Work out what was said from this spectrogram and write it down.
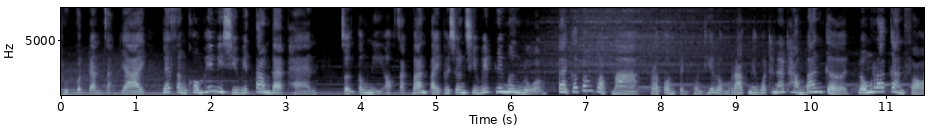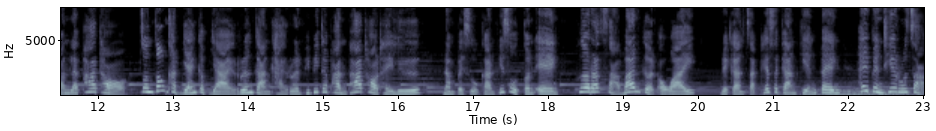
ถูกกดดันจากยายและสังคมให้มีชีวิตตามแบบแผน จนต้องหนีออกจากบ้านไปเผชิญชีวิตในเมืองหลวง แต่ก็ต้องกลับมา เพราะตนเป็นคนที่หลงรักในวัฒนธรรมบ้านเกิด หลงรักการฟ้อนและผ้าทอ จนต้องขัดแย้งกับยายเรื่องการขายเรือนพิพิธภัณฑ์ผ้าทอไทยลื้อนำไปสู่การพิสูจน์ตนเอง เพื่อรักษาบ้านเกิดเอาไว้ โดยการจัดเทศกาลเกียงเปงให้เป็นที่รู้จัก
